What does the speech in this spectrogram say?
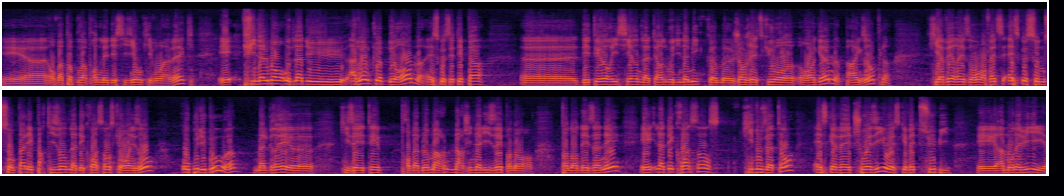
et euh, on ne va pas pouvoir prendre les décisions qui vont avec. Et finalement, au-delà du, avant le club de Rome, est-ce que c'était pas euh, des théoriciens de la thermodynamique comme Georgescu Rogan, par exemple, qui avaient raison? En fait, est-ce que ce ne sont pas les partisans de la décroissance qui ont raison? Au bout du bout, hein, malgré euh, qu'ils aient été probablement marginalisés pendant, pendant des années Et la décroissance qui nous attend, est-ce qu'elle va être choisie ou est-ce qu'elle va être subie? Et à mon avis,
